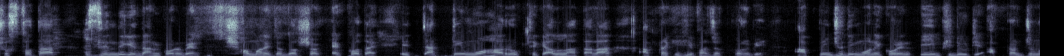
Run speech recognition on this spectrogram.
সুস্থতার জিন্দিগি দান করবেন। সম্মানিত দর্শক, এক কথায় এই চারটি মহারোগ থেকে আল্লাহ তালা আপনাকে হেফাজত করবে। আপনি যদি মনে করেন এই ভিডিওটি আপনার জন্য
